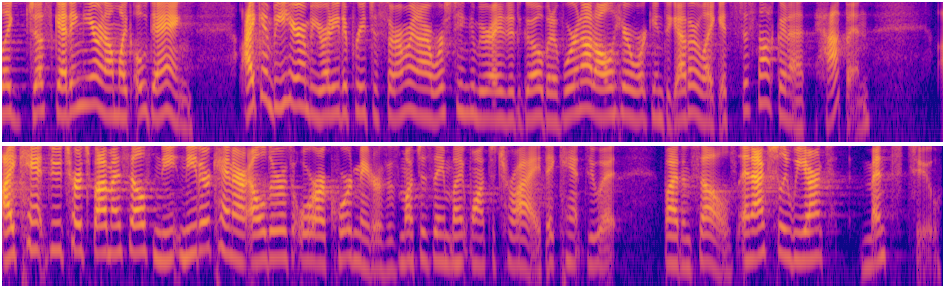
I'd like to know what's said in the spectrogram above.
like just getting here. And I'm like, oh, dang. I can be here and be ready to preach a sermon, our worship team can be ready to go, but if we're not all here working together, like it's just not going to happen. I can't do church by myself, ne- neither can our elders or our coordinators, as much as they might want to try. They can't do it by themselves. And actually, we aren't meant to.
